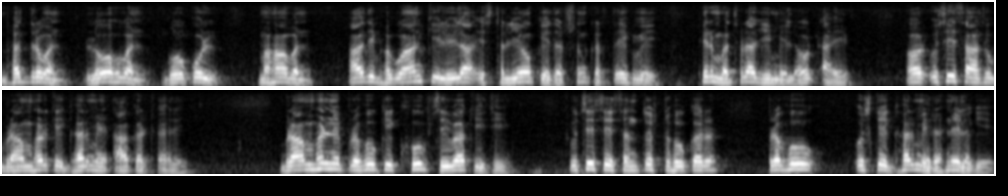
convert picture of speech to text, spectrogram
भद्रवन, लोहवन, गोकुल, महावन आदि भगवान की लीला स्थलियों के दर्शन करते हुए फिर मथुरा जी में लौट आए और उसी साधु ब्राह्मण के घर में आकर ठहरे। ब्राह्मण ने प्रभु की खूब सेवा की थी। उसी से संतुष्ट होकर प्रभु उसके घर में रहने लगे।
